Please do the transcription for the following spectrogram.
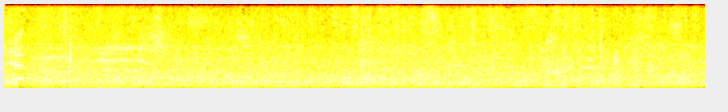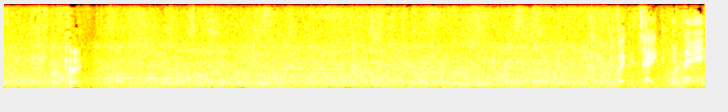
Yep. Okay. If I could take your name,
